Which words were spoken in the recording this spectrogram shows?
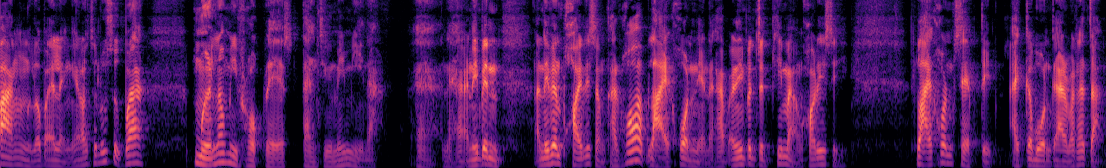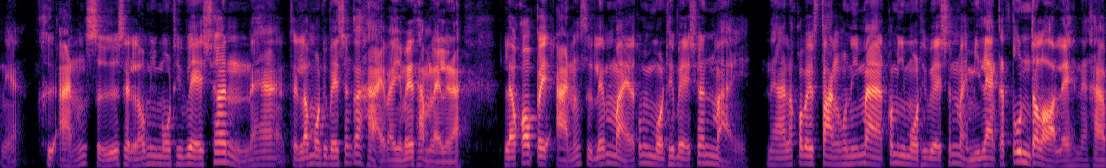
ฟังหรือเราไปอะไรเงี้ยเราจะรู้สึกว่าเหมือนเรามี progress แต่จริงๆไม่มีนะอ่านะฮะอันนี้เป็นอันนี้เป็น point ที่สำคัญเพราะว่าหลายคนเนี่ยนะครับอันนี้เป็นจุดที่มาของข้อที่สี่หลายคนเสพติดไอกระบวนการวัฏจักรเนี่ยคืออ่านหนังสือเสร็จแล้วมี motivation นะฮะเสร็จแล้ว motivation ก็หายไปยังไม่ได้ทำอะไรเลยนะแล้วก็ไปอ่านหนังสือเล่มใหม่แล้วก็มี motivation ใหม่นะฮะแล้วก็ไปฟังคนนี้มาก็มี motivation ใหม่มีแรงกระตุ้นตลอดเลยนะครับ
